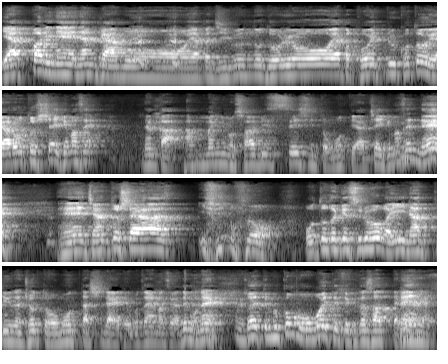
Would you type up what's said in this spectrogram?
やっぱりねなんかもう やっぱ自分の度量をやっぱ超えることをやろうとしちゃいけません。なんかあんまりにもサービス精神と思ってやっちゃいけませんね、えーちゃんとしたいいものをお届けする方がいいなっていうのはちょっと思った次第でございますがでもねそうやって向こうも覚えててくださってね、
